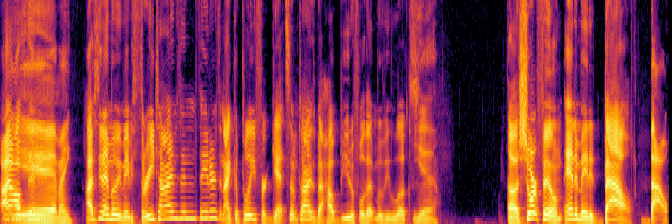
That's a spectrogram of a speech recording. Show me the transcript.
I often Yeah, man. I've seen that movie maybe three times in theaters, and I completely forget sometimes about how beautiful that movie looks. Yeah. Uh, short film, animated, Bao. Bow.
